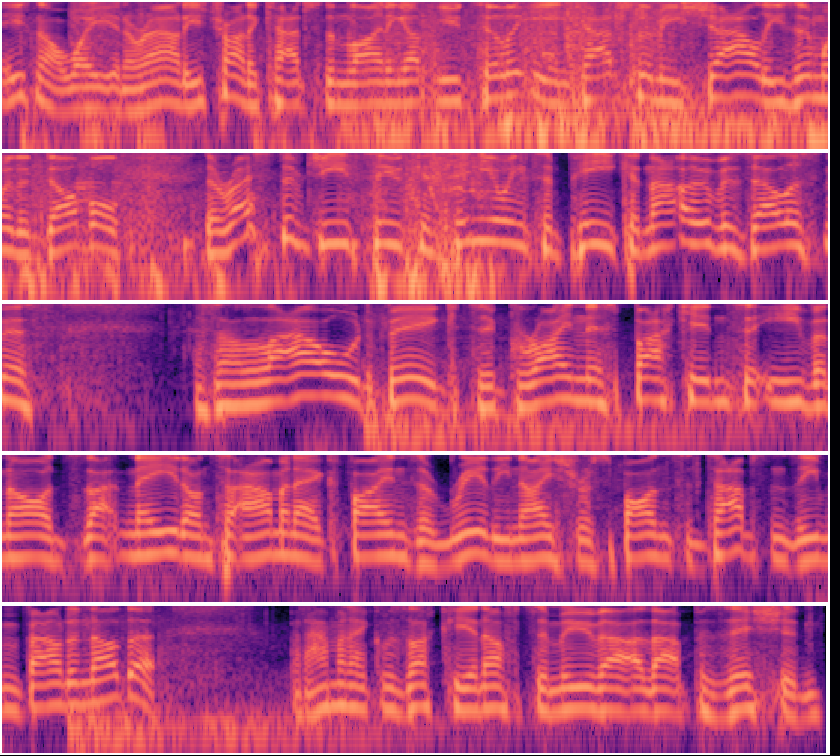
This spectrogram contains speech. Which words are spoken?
he's not waiting around. He's trying to catch them lining up utility and catch them. He shall. He's in with a double. The rest of G2 continuing to peak, and that overzealousness has allowed Big to grind this back into even odds. That nade onto Amanek finds a really nice response, and tabseN's even found another. But Amanek was lucky enough to move out of that position.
